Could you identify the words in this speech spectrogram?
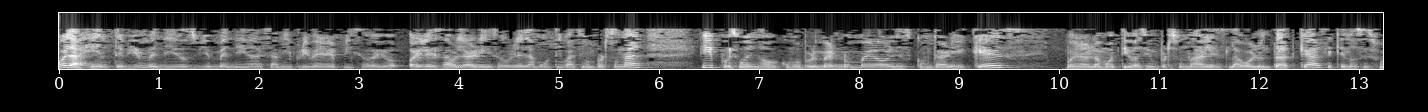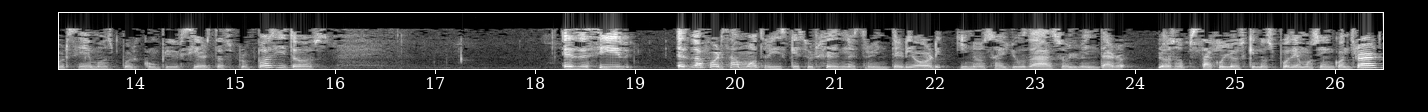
Hola gente, bienvenidos, bienvenidas a mi primer episodio. Hoy les hablaré sobre la motivación personal y pues bueno, como primer número les contaré qué es. Bueno, la motivación personal es la voluntad que hace que nos esforcemos por cumplir ciertos propósitos. Es decir, es la fuerza motriz que surge de nuestro interior y nos ayuda a solventar los obstáculos que nos podemos encontrar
